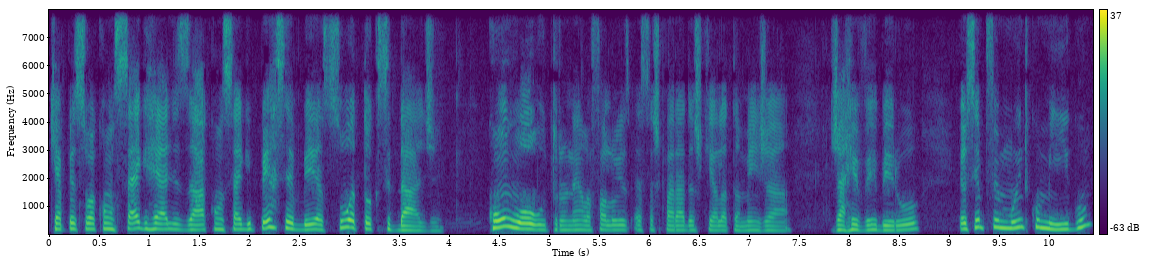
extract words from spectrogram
que a pessoa consegue realizar, consegue perceber a sua toxicidade com o outro, né? Ela falou essas paradas que ela também já, já reverberou. Eu sempre fui muito comigo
